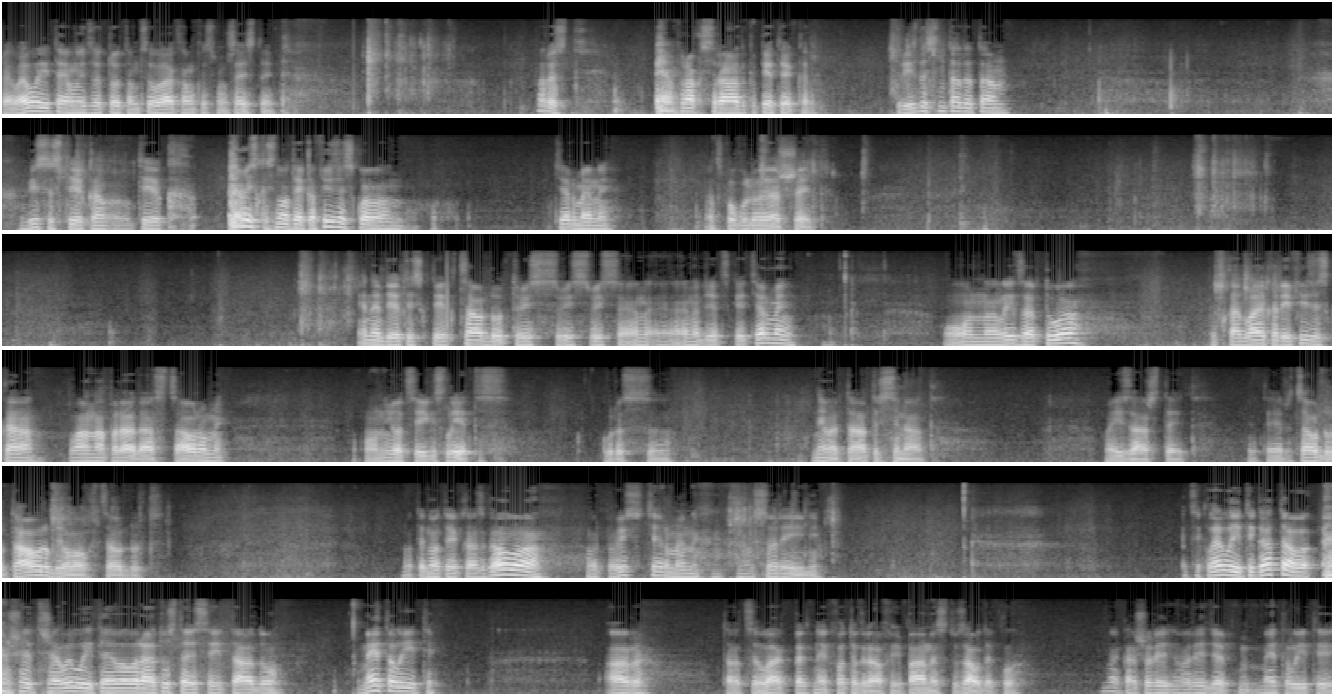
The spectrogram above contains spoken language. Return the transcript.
šai lelītē un līdz ar to tam cilvēkam, kas mums aiztiek. Parasti praksa rāda, ka pietiek ar 30 adatām. Visas tiek, tiek viss, kas notiek ar fizisko ķermeni, atspoguļojās šeit. enerģētiski tiek caurdot viss, viss, viss enerģētiskie ķermeņi. Un eh, līdz ar to pēc kāda laika arī fiziskā plānā parādās caurumi un jocīgas lietas kuras uh, nevar tā atrisināt vai izārstēt. Jo te ir caurdurta aura, biologs caurdurts. Nu, te notiekās galvā, var pa visu ķermeni, nav svarīgi. Pat cik lelīti gatava, šeit šai lelītē vēl varētu uztaisīt tādu metalīti ar tā cilvēku pretnieku fotografiju pārnest uz audekla. Vienkārši var, var ieģert metalītī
